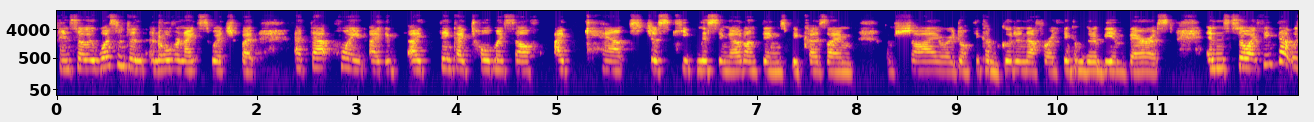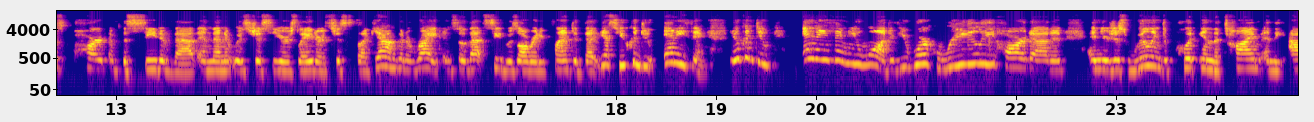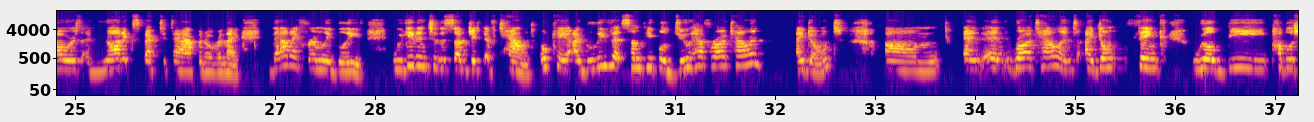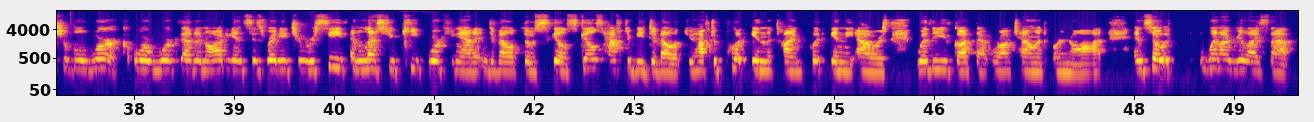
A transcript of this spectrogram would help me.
And so it wasn't an, an overnight switch, but at that point, I, I think I told myself, I can't just keep missing out on things because I'm I'm shy or I don't think I'm good enough or I think I'm going to be embarrassed. And so I think that was part of the seed of that. And then it was just years later, it's just like, yeah, I'm going to write. And so that seed was already planted that yes, you can do anything. You can do anything you want if you work really hard at it and you're just willing to put in the time and the hours and not expect it to happen overnight. That I firmly believe. We get into the subject of talent. Okay, I believe that some people do have raw talent. I don't. Um, and, and raw talent, I don't think will be publishable work or work that an audience is ready to receive unless you keep working at it and develop those skills. Skills have to be developed. You have to put in the time, put in the hours, whether you've got that raw talent or not. And so when I realized that,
